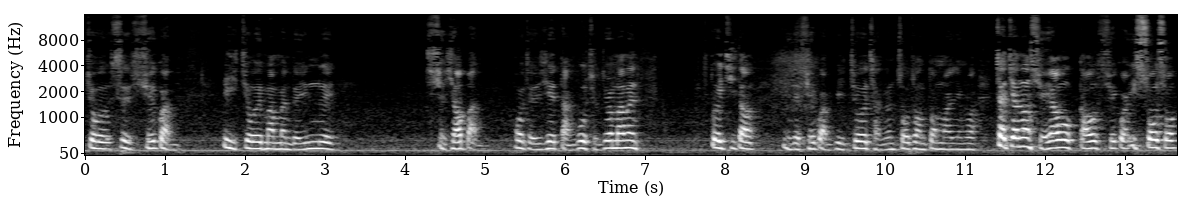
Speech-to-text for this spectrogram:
就是血管壁就会慢慢的因为血小板或者一些胆固醇就会慢慢堆积到你的血管壁，就会产生粥状动脉硬化。再加上血压高，血管一收缩，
